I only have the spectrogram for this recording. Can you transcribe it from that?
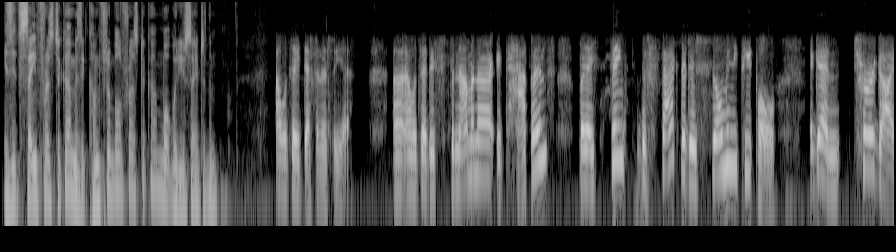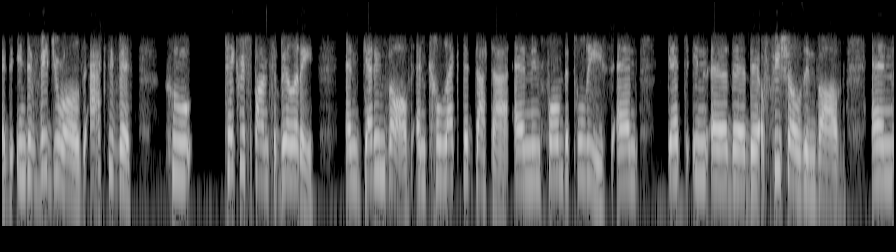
is it safe for us to come? Is it comfortable for us to come? What would you say to them? I would say definitely yes. Uh, I would say this phenomena it happens, but I think the fact that there's so many people, again, tour guide, individuals, activists, who take responsibility and get involved and collect the data and inform the police and get in uh, the the officials involved and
